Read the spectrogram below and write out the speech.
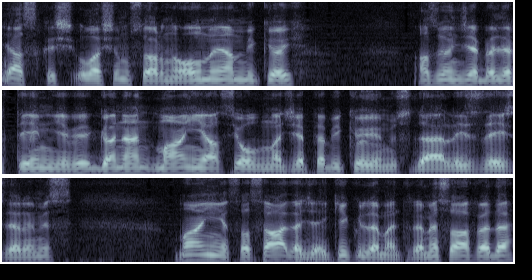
Yaz kış ulaşım sorunu olmayan bir köy. Az önce belirttiğim gibi Gönen Manyas yoluna cephe bir köyümüz değerli izleyicilerimiz. Manyas'a sadece 2 kilometre mesafede.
